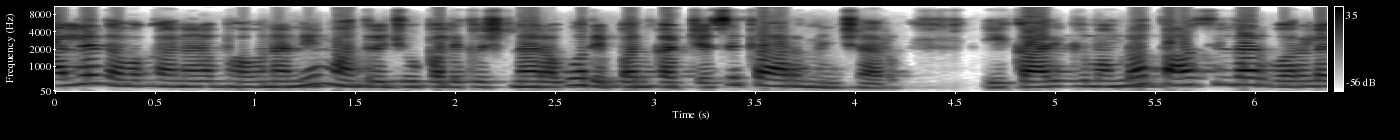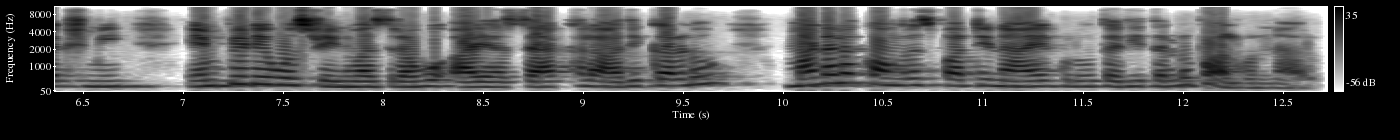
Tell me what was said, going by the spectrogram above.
పల్లె దవాఖానా భవనాన్ని మంత్రి జూపల్లి కృష్ణారావు రిబ్బన్ కట్ చేసి ప్రారంభించారు. ఈ కార్యక్రమంలో తహసీల్దార్ వరలక్ష్మి ఎంపీడీఓ శ్రీనివాసరావు ఆయా శాఖల అధికారులు మండల కాంగ్రెస్ పార్టీ నాయకులు తదితరులు పాల్గొన్నారు.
